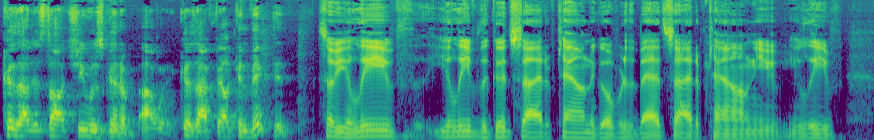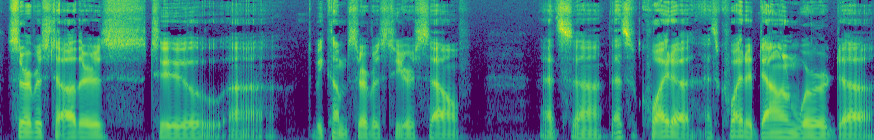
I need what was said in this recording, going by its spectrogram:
cause I just thought she was going to, cause I felt convicted. So you leave, you leave the good side of town to go over to the bad side of town. You, you leave service to others to, uh, to become service to yourself. That's uh, that's quite a that's quite a downward uh,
